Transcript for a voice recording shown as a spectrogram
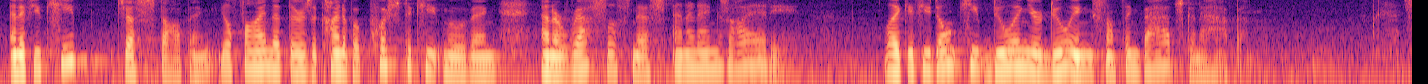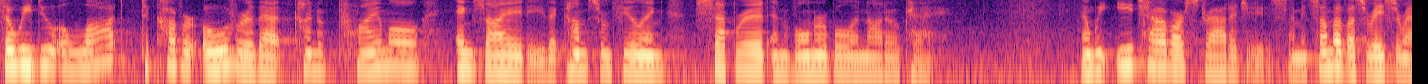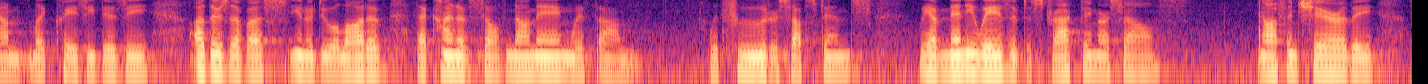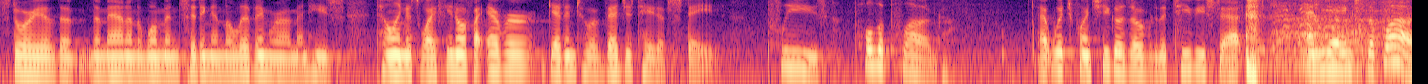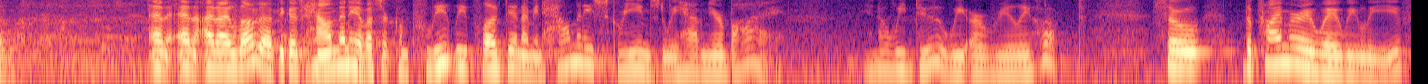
And if you keep just stopping. You'll find that there's a kind of a push to keep moving and a restlessness and an anxiety. Like if you don't keep doing your doing, something bad's going to happen. So we do a lot to cover over that kind of primal anxiety that comes from feeling separate and vulnerable and not okay. And we each have our strategies. I mean, some of us race around like crazy busy. Others of us, you know, do a lot of that kind of self-numbing with, um, with food or substance. We have many ways of distracting ourselves. I often share the story of the, the man and the woman sitting in the living room, and he's telling his wife, You know, if I ever get into a vegetative state, please pull the plug. At which point she goes over to the TV set and yanks the plug. And, and, and I love that because how many of us are completely plugged in? I mean, how many screens do we have nearby? You know, we do. We are really hooked. So, the primary way we leave,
